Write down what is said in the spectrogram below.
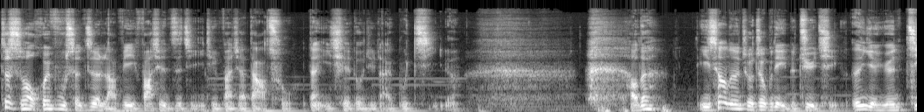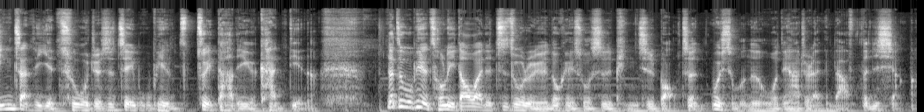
这时候恢复神智的蓝 V 发现自己已经犯下大错，但一切都已经来不及了。好的，以上呢就这部电影的剧情，而演员精湛的演出，我觉得是这部片最大的一个看点啊。那这部片从里到外的制作人员都可以说是品质保证，为什么呢？我等下就来跟大家分享啊。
